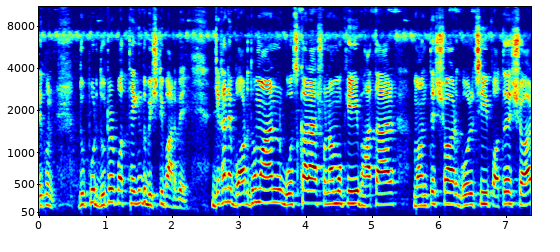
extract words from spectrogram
দেখুন দুপুর দুটোর পর থেকে কিন্তু বৃষ্টি বাড়বে। যেখানে বর্ধমান গোসকারা সোনামুখী, ভাতার, মন্তেশ্বর গলসি পতেশ্বর,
